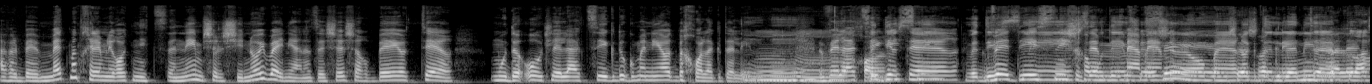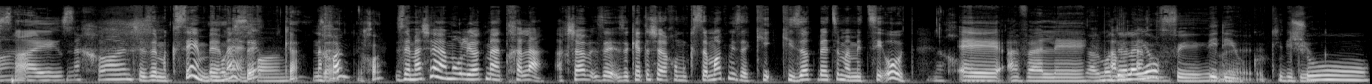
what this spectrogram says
אבל באמת מתחילים לראות ניצנים של שינוי בעניין הזה, שיש הרבה יותר מודעות ללהציג דוגמניות בכל הגדלים, ולהציג נכון. יותר, ודיסני, ודיסני, שזה מהמם. שאומר כאלה. פלאס אייז. נכון, שזה מקסים, באמת. מקסים, נכון. כן, נכון, זה- נכון. זה מה שהיה אמור להיות מההתחלה. עכשיו, זה, זה קטע שאנחנו מוקסמות מזה, כי, כי זאת בעצם המציאות. נכון. אה, אבל... אה, על מודל היופי. בדיוק, בדיוק. קידשו...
